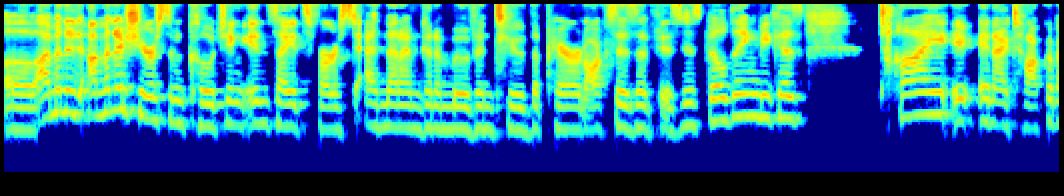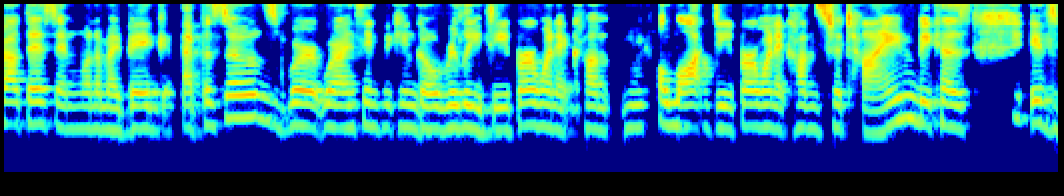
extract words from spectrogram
uh, I'm gonna I'm gonna share some coaching insights first, and then I'm gonna move into the paradoxes of business building because time and i talk about this in one of my big episodes where where i think we can go really deeper when it comes a lot deeper when it comes to time because it's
